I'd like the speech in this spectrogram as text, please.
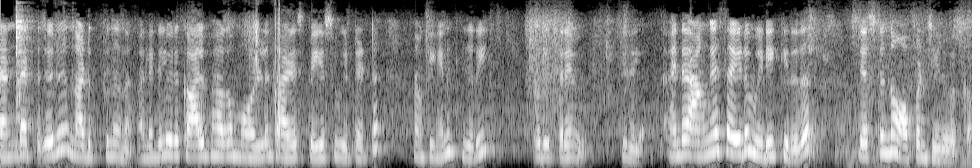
രണ്ടറ്റ ഒരു നടുക്കുന്നത് അല്ലെങ്കിൽ ഒരു കാൽഭാഗം മുകളിലും താഴെ സ്പേസ് വിട്ടിട്ട് നമുക്കിങ്ങനെ കീറി ഒരു ഇത്രയും ഇതിൽ അതിന്റെ അങ്ങേ സൈഡും വിടിക്കരുത് ജസ്റ്റ് ഒന്ന് ഓപ്പൺ ചെയ്ത് വെക്കുക.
